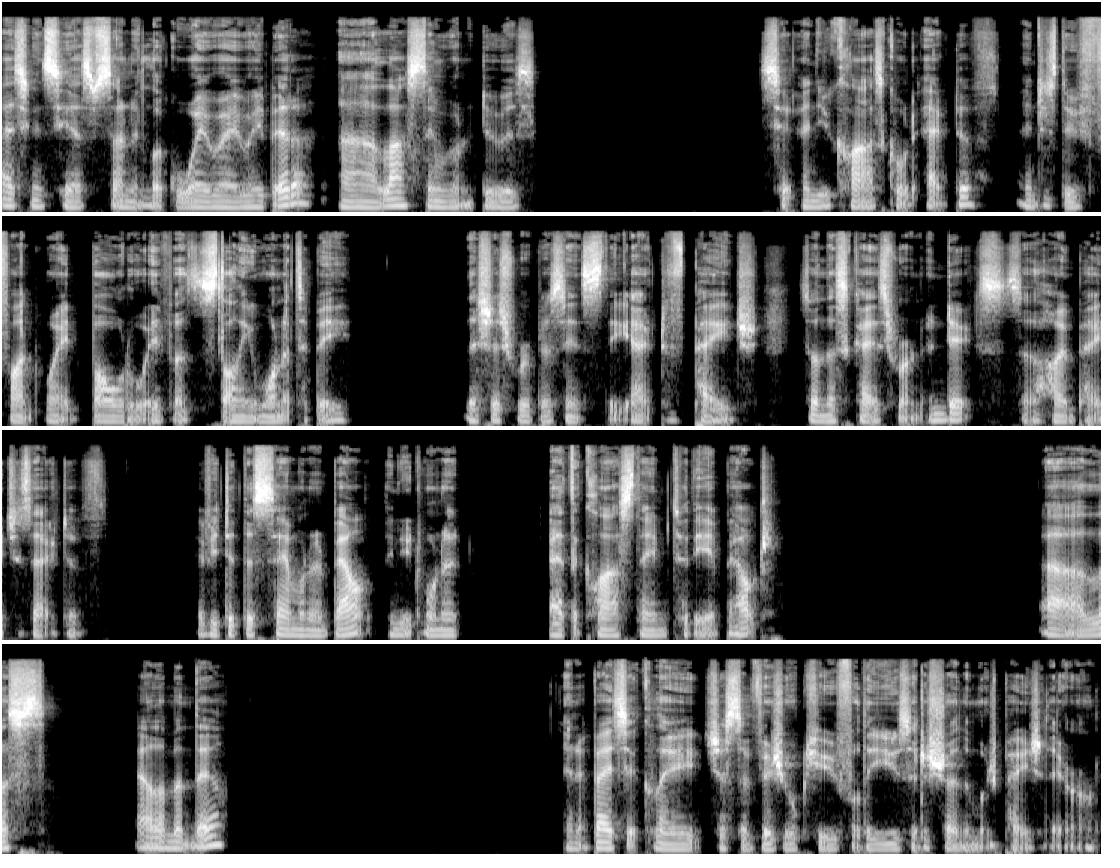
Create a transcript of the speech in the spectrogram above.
As you can see, it's starting to look way, way, way better. Uh, last thing we want to do is set a new class called active and just do font weight bold or whatever styling you want it to be. This just represents the active page. So in this case, we're on index, so the home page is active. If you did the same on about, then you'd want to add the class name to the about uh, list element there. And it basically just a visual cue for the user to show them which page they're on.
